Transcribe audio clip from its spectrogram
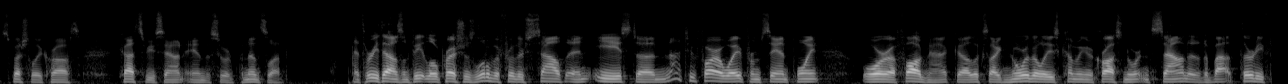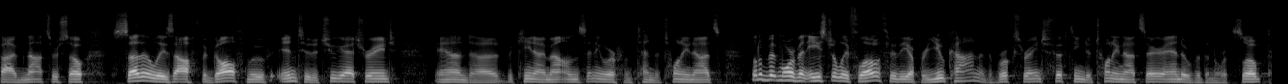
especially across Kotzebue Sound and the Seward Peninsula. At 3,000 feet, low pressure is a little bit further south and east, uh, not too far away from Sand Point or Fognak. Uh, looks like northerlies coming across Norton Sound at about 35 knots or so. Southerlies off the Gulf move into the Chugach Range and uh, the Kenai Mountains anywhere from 10 to 20 knots. A little bit more of an easterly flow through the upper Yukon and the Brooks Range, 15 to 20 knots there and over the North Slope.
